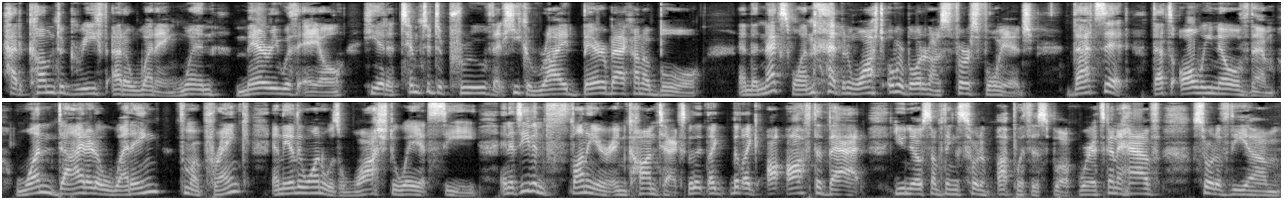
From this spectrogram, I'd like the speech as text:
had come to grief at a wedding when, merry with ale, he had attempted to prove that he could ride bareback on a bull, and the next one had been washed overboard on his first voyage. That's it. That's all we know of them. One died at a wedding from a prank, and the other one was washed away at sea. And it's even funnier in context, but like, but like off the bat, you know something's sort of up with this book, where it's going to have sort of the um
